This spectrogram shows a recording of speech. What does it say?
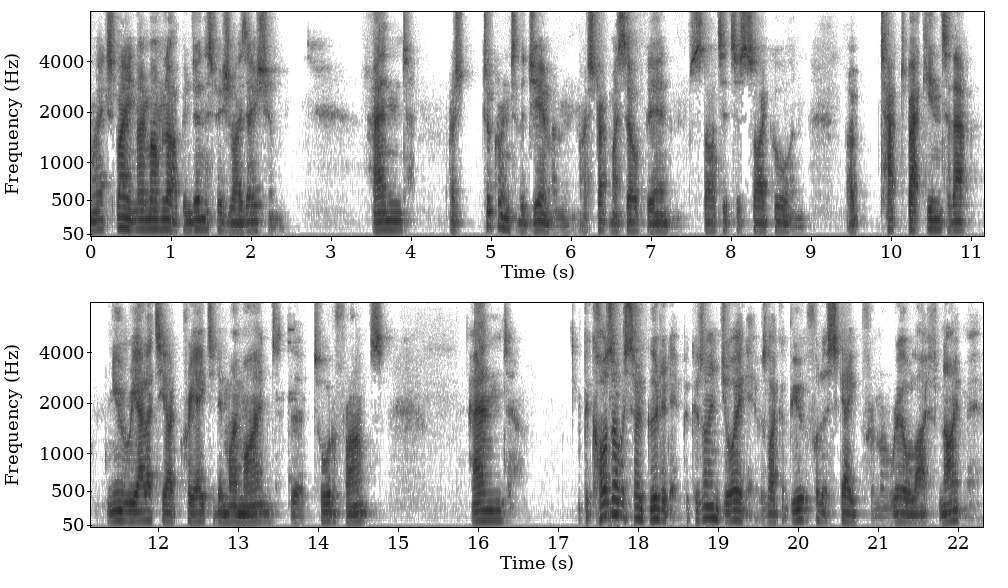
And I explained, no, mum, look, I've been doing this visualization. And I took her into the gym and I strapped myself in, started to cycle, and I tapped back into that new reality I'd created in my mind, the Tour de France. And because I was so good at it, because I enjoyed it, it was like a beautiful escape from a real life nightmare.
